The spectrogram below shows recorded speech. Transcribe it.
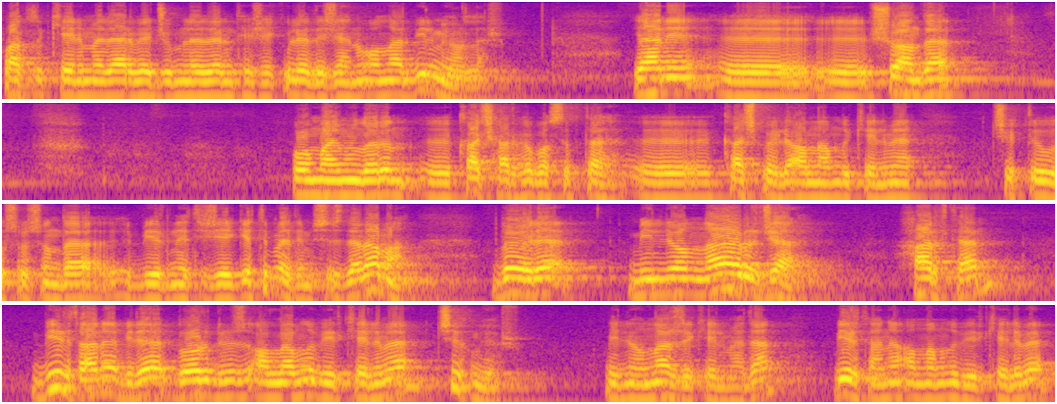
farklı kelimeler ve cümlelerin teşekkül edeceğini onlar bilmiyorlar. Yani e, e, şu anda o maymunların e, kaç harfe basıp da e, kaç böyle anlamlı kelime çıktığı hususunda bir neticeye getirmedim sizlere ama böyle milyonlarca harften bir tane bile doğru dürüst anlamlı bir kelime çıkmıyor. Milyonlarca kelimeden bir tane anlamlı bir kelime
